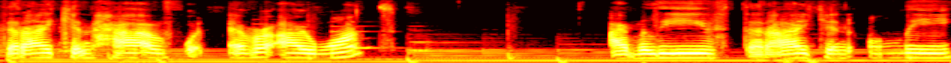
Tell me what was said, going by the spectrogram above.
that I can have whatever I want. I believe that I can only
